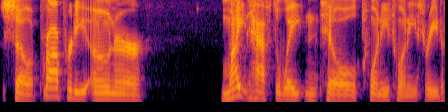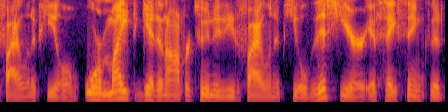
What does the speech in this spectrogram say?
So a property owner might have to wait until 2023 to file an appeal, or might get an opportunity to file an appeal this year if they think that,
